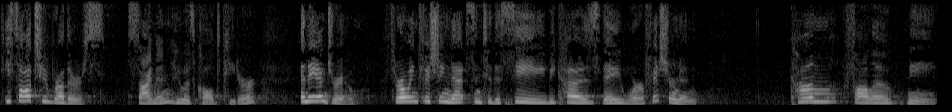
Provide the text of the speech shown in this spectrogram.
he saw two brothers, Simon, who was called Peter, and Andrew, throwing fishing nets into the sea because they were fishermen. Come, follow me,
